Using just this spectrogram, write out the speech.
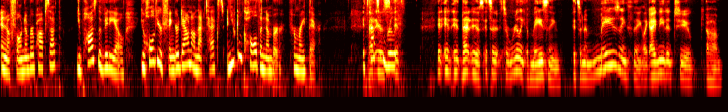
and a phone number pops up, you pause the video, you hold your finger down on that text, and you can call the number from right there. It's got That some is- really It, it, it, that is. It's a, it's a really amazing. It's an amazing thing. Like I needed to, um,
